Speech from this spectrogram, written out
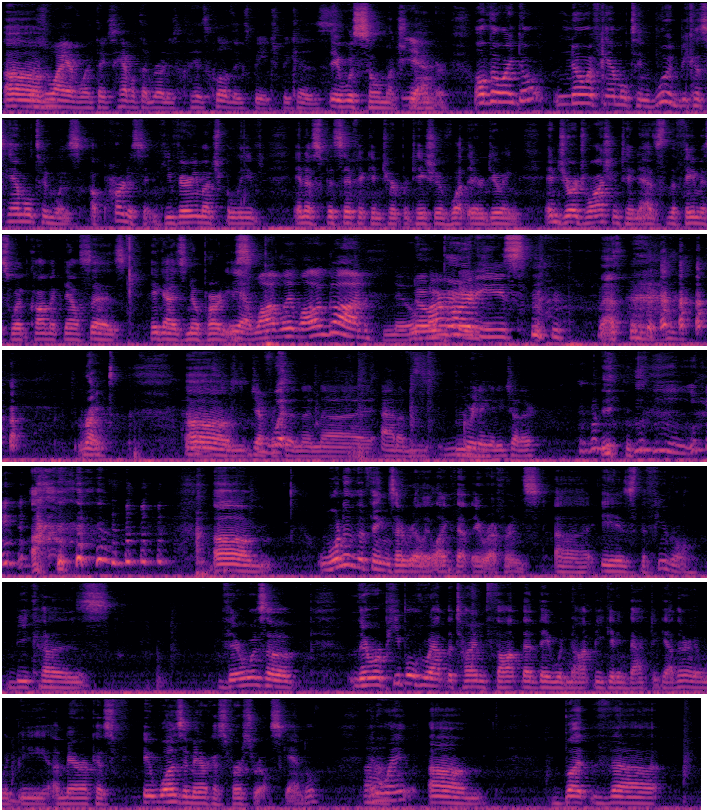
Which is Um, why everyone thinks Hamilton wrote his, his closing speech because it was so much Yeah. longer. Although I don't know if Hamilton would because Hamilton was a partisan. He very much believed in a specific interpretation of what they're doing. And George Washington, as the famous webcomic now says, "Hey guys, no parties." yeah, while I'm, while I'm gone, no, no party. parties. That's right. Um, Jefferson and uh, Adams Mm-hmm. grinning at each other. um, one of the things I really like that they referenced uh, is the funeral because there was a there were people who at the time thought that they would not be getting back together and it would be America's it was America's first real scandal in a Uh-huh. way um, but the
